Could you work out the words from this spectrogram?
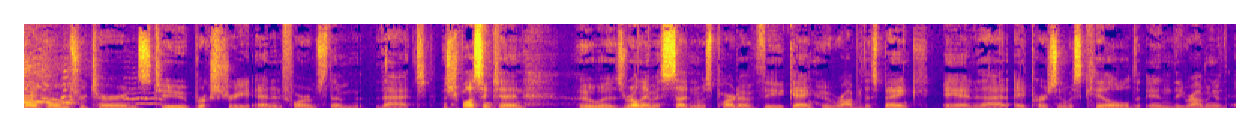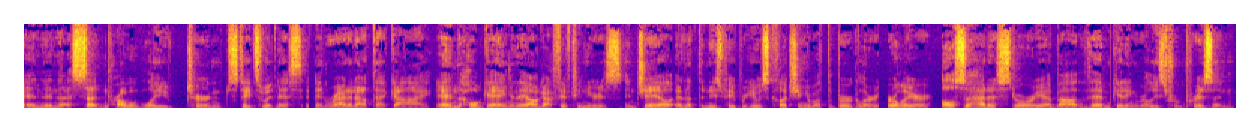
So Holmes returns to Brook Street and informs them that Mr. Blessington who was real name is Sutton, was part of the gang who robbed this bank, and that a person was killed in the robbing of, and then that Sutton probably turned state's witness and ratted out that guy and the whole gang, and they all got 15 years in jail, and that the newspaper he was clutching about the burglary earlier also had a story about them getting released from prison,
